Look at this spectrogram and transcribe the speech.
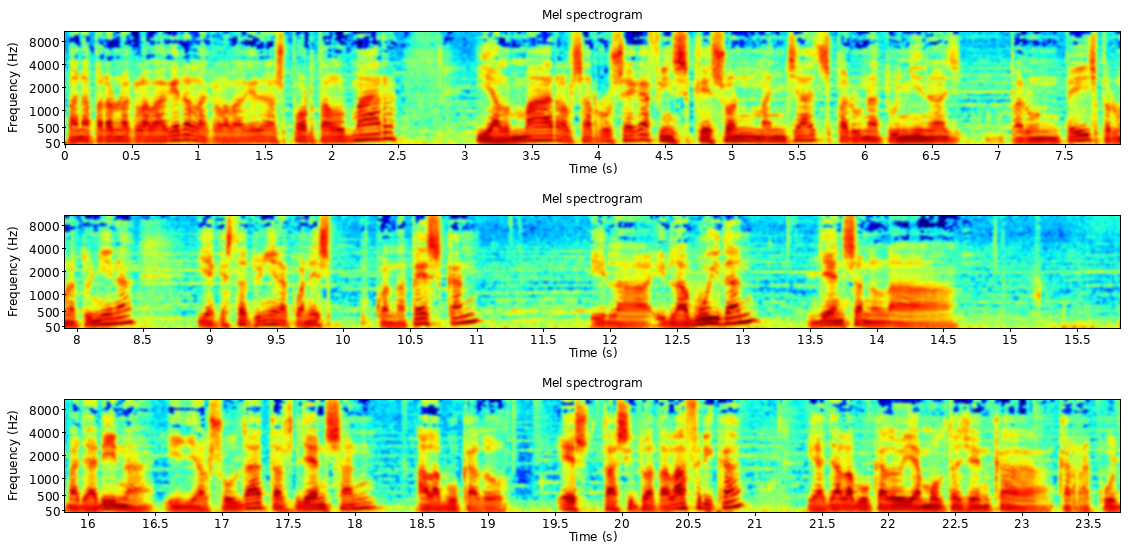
van a parar una claveguera, la claveguera es porta al mar i el mar els arrossega fins que són menjats per una tonyina, per un peix, per una tonyina, i aquesta tonyina quan, és, quan la pesquen i la, i la buiden, llencen la ballarina i el soldat els llencen a l'abocador. Està situat a l'Àfrica i allà a l'abocador hi ha molta gent que, que recull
